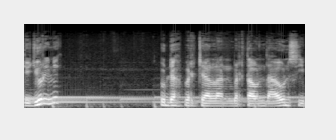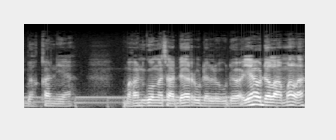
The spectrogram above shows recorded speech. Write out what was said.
jujur ini udah berjalan bertahun-tahun sih bahkan ya. Bahkan gue nggak sadar udah udah ya udah lama lah.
